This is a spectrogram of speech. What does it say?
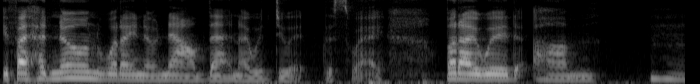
if I had known what I know now, then I would do it this way. But I would, um, mm-hmm.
